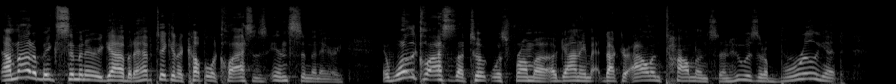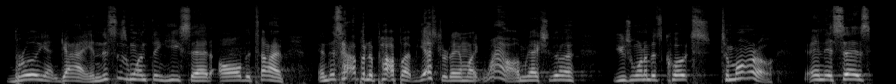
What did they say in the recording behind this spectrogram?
I'm not a big seminary guy, but I have taken a couple of classes in seminary. And one of the classes I took was from a, a guy named Dr. Alan Tomlinson, who is a brilliant brilliant guy. And this is one thing he said all the time. And this happened to pop up yesterday. I'm like, wow, I'm actually going to use one of his quotes tomorrow. And it says,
